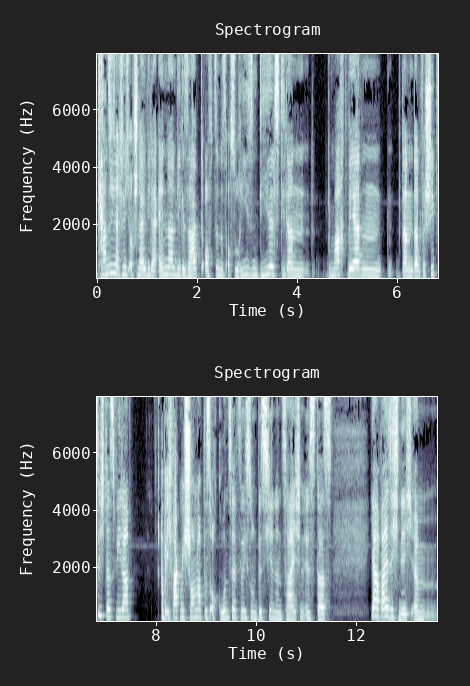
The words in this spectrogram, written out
kann sich natürlich auch schnell wieder ändern. Wie gesagt, oft sind es auch so Riesendeals, die dann gemacht werden. Dann, dann verschiebt sich das wieder. Aber ich frage mich schon, ob das auch grundsätzlich so ein bisschen ein Zeichen ist, dass, ja, weiß ich nicht. Ähm,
